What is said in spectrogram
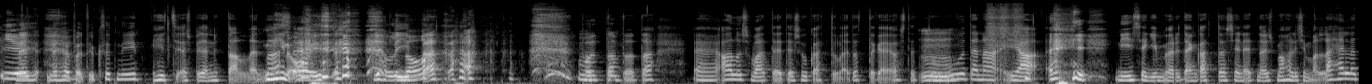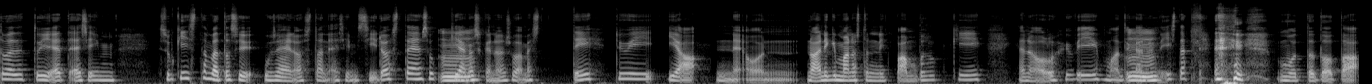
ne, ne höpötykset. Niin. Hitsi olisi pitänyt tallentaa Niin se. ois, ja liittää no. tähän. Mutta tota, alusvaatteet ja sukat tulee totta kai ostettua mm. uutena, ja niissäkin mä yritän katsoa sen, että ne olisi mahdollisimman lähellä tuotettuja, että esim Sukista mä tosi usein ostan esim. sidosteen sukkia, mm. koska ne on Suomessa tehtyi ja ne on, no ainakin mä oon ostanut niitä bambusukkia ja ne on ollut hyviä, mä oon tykännyt mm. niistä, mutta tota,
